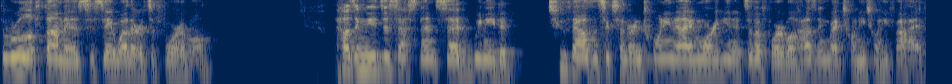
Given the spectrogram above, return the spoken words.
the rule of thumb is to say whether it's affordable. The housing needs assessment said we needed 2,629 more units of affordable housing by 2025.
